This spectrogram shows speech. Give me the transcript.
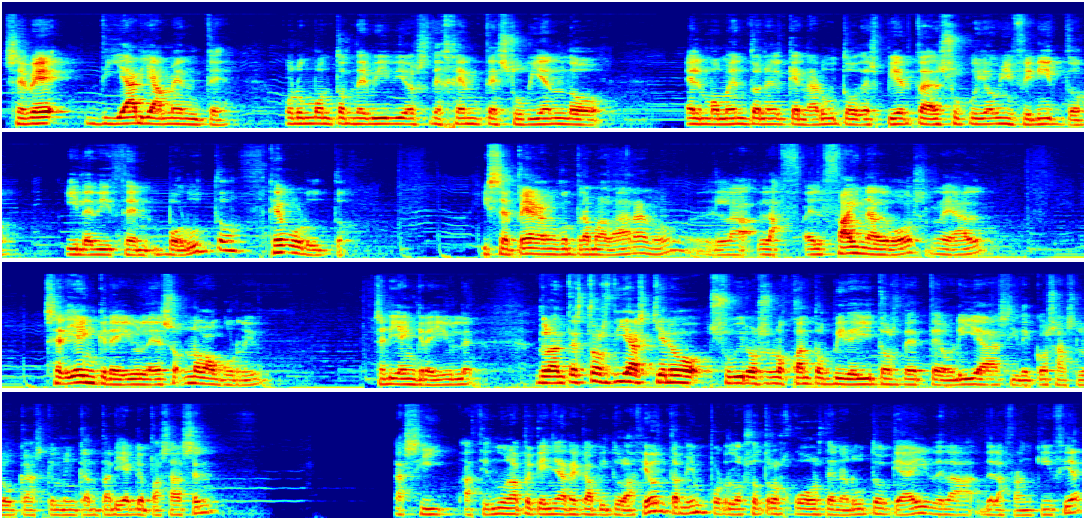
Se ve diariamente con un montón de vídeos de gente subiendo el momento en el que Naruto despierta del Sukuyomi infinito y le dicen, ¿Boruto? ¿Qué Boruto? Y se pegan contra Madara, ¿no? el final boss real. Sería increíble, eso no va a ocurrir. Sería increíble. Durante estos días quiero subiros unos cuantos videitos de teorías y de cosas locas que me encantaría que pasasen. Así, haciendo una pequeña recapitulación también por los otros juegos de Naruto que hay de la, de la franquicia.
